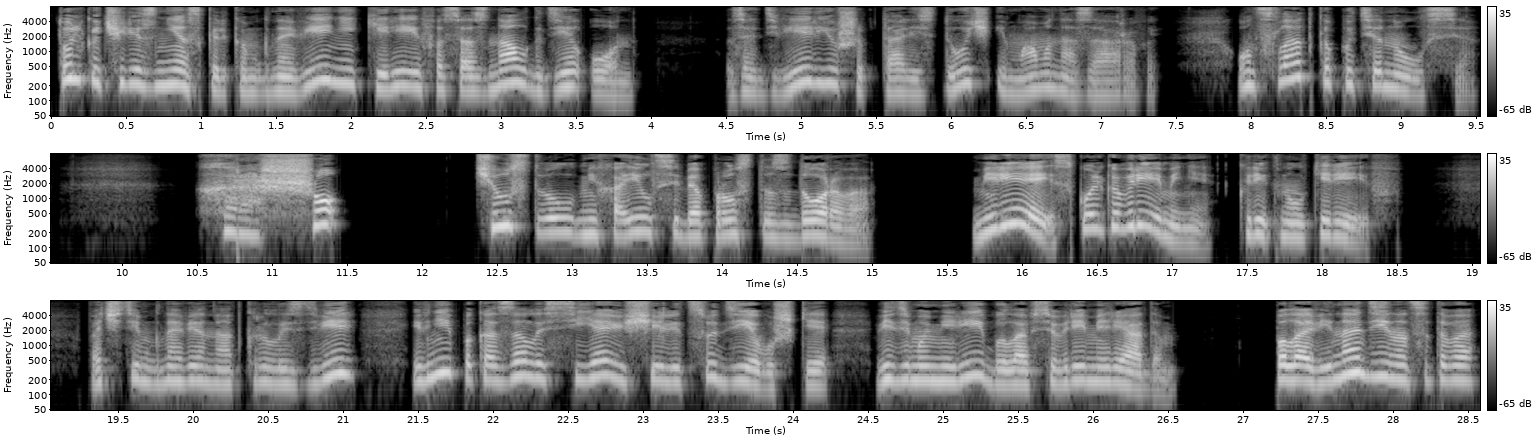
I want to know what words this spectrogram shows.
Только через несколько мгновений Киреев осознал, где он. За дверью шептались дочь и мама Назаровы. Он сладко потянулся. «Хорошо!» Чувствовал Михаил себя просто здорово. «Мирей, сколько времени?» — крикнул Киреев. Почти мгновенно открылась дверь, и в ней показалось сияющее лицо девушки. Видимо, Мирей была все время рядом. «Половина одиннадцатого,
